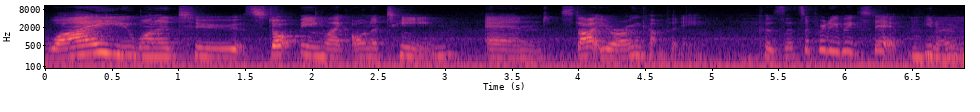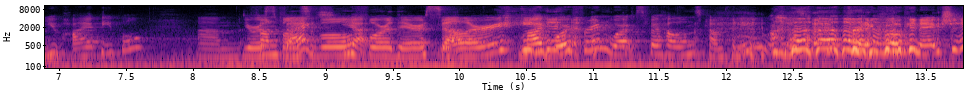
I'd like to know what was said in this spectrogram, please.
why you wanted to stop being like on a team and start your own company? Because that's a pretty big step. You know, Mhm. you hire people. Um, You're fun fact, responsible yeah. for their salary. My boyfriend works for Helen's company, which is a pretty cool connection.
